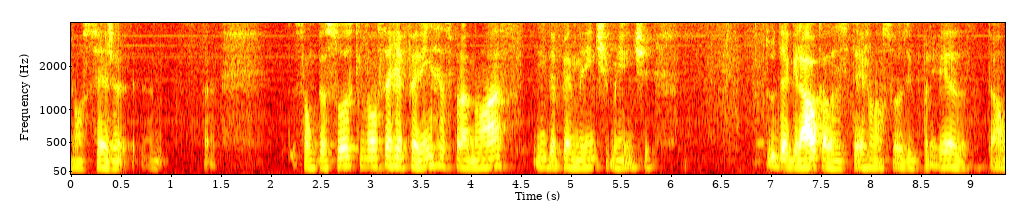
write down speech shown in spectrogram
Ou seja, são pessoas que vão ser referências para nós, independentemente do degrau que elas estejam nas suas empresas. Então,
